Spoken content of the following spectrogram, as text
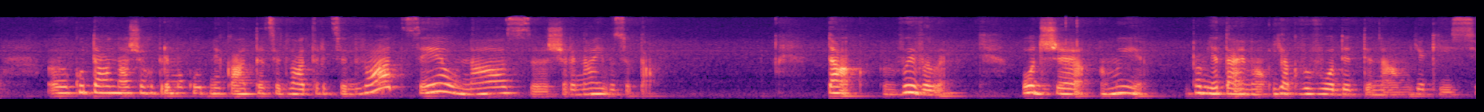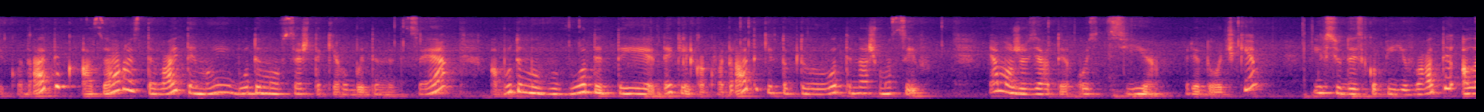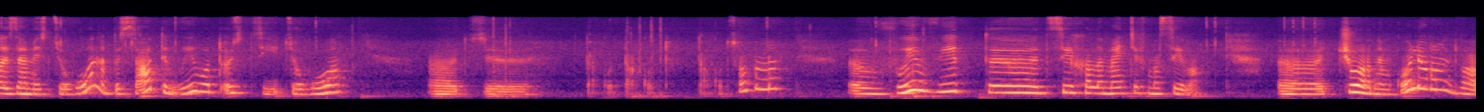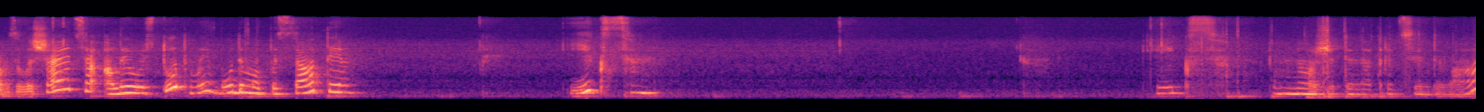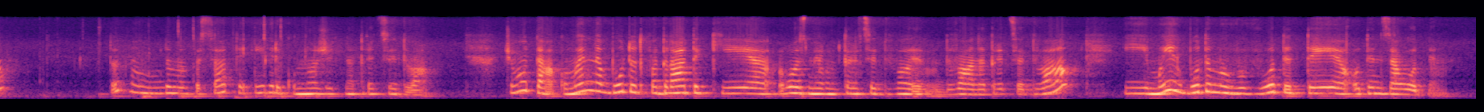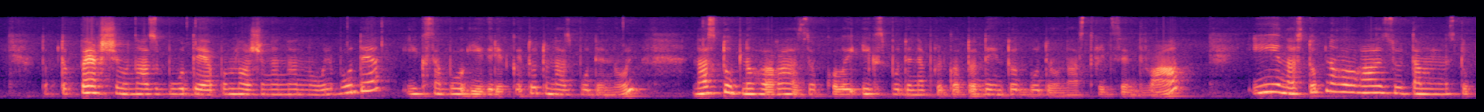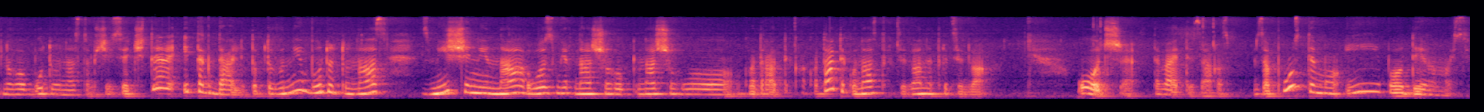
е, кута нашого прямокутника. 32, 32 це у нас ширина і висота. Так, вивели. Отже, ми пам'ятаємо, як виводити нам якийсь квадратик, а зараз давайте ми будемо все ж таки робити не це, а будемо виводити декілька квадратиків, тобто виводити наш масив. Я можу взяти ось ці рядочки, їх сюди скопіювати, але замість цього написати вивод ось ці, цього. е, ці- Так, от, так, от, так от зробимо. Е, Вивід е, цих елементів масива. Е, Чорним кольором два залишаються, але ось тут ми будемо писати X. Х помножити на 32. Тут ми будемо писати y умножити на 32. Чому так? У мене будуть квадратики розміром 32 на 32, і ми їх будемо виводити один за одним. Тобто перший у нас буде помножено на 0 буде, x або y, і тут у нас буде 0. Наступного разу, коли х буде, наприклад, 1, тут буде у нас 32. І наступного разу, там наступного буде у нас там 64 і так далі. Тобто вони будуть у нас зміщені на розмір нашого, нашого квадратика. Квадратик у нас 32 на 32. Отже, давайте зараз запустимо і подивимось.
